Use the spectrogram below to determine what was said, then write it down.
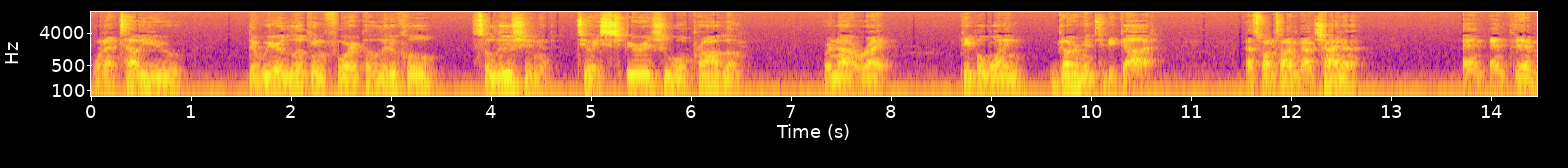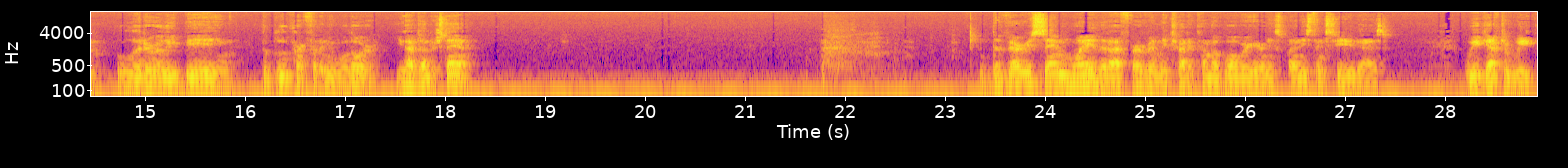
When I tell you that we are looking for a political solution to a spiritual problem, we're not right. People wanting government to be God. That's why I'm talking about China and, and them literally being the blueprint for the New World Order. You have to understand the very same way that I fervently try to come up over here and explain these things to you guys week after week,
